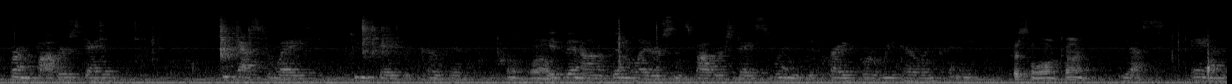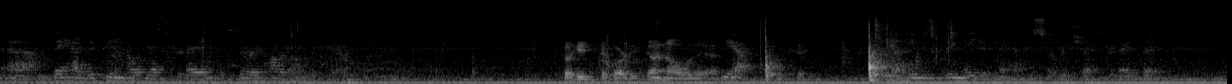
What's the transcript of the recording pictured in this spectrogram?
from Father's Day. He passed away Tuesday with COVID. oh, wow. He'd been on a ventilator since Father's Day, so we need to pray for Rico and Penny. That's a long time. Yes, and, um, they had the funeral yesterday and it was very hard on Rico. So he, they've already done all of that. Yeah, Okay. yeah, he was cremated and they had the service yesterday, but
